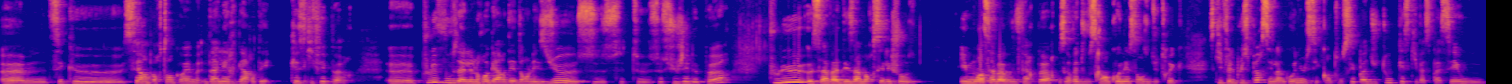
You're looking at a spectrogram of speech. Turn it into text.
c'est que c'est important quand même d'aller regarder qu'est-ce qui fait peur euh, plus vous allez le regarder dans les yeux, ce, ce, sujet de peur, plus euh, ça va désamorcer les choses. Et moins ça va vous faire peur, parce qu'en fait vous serez en connaissance du truc. Ce qui fait le plus peur, c'est l'inconnu, c'est quand on sait pas du tout qu'est-ce qui va se passer ou,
